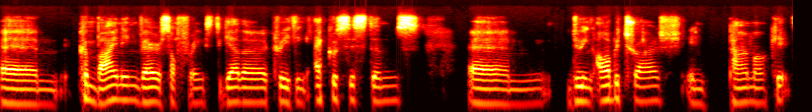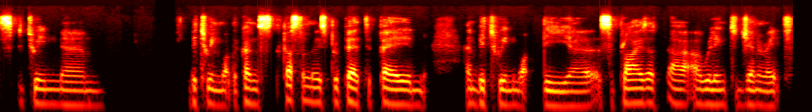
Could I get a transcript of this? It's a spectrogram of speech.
um, combining various offerings together, creating ecosystems, um, doing arbitrage in power markets between um, between what the customer is prepared to pay and, and between what the uh, suppliers are, are, willing to generate.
